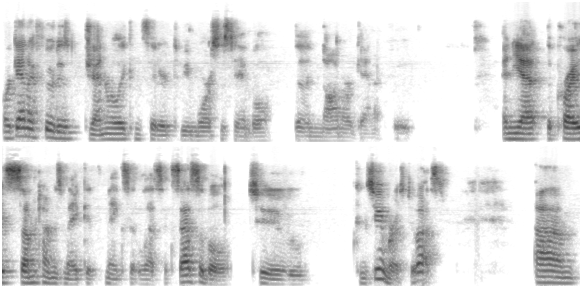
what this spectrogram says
Organic food is generally considered to be more sustainable than non-organic food, and yet the price sometimes make it makes it less accessible to consumers, to us. Um,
